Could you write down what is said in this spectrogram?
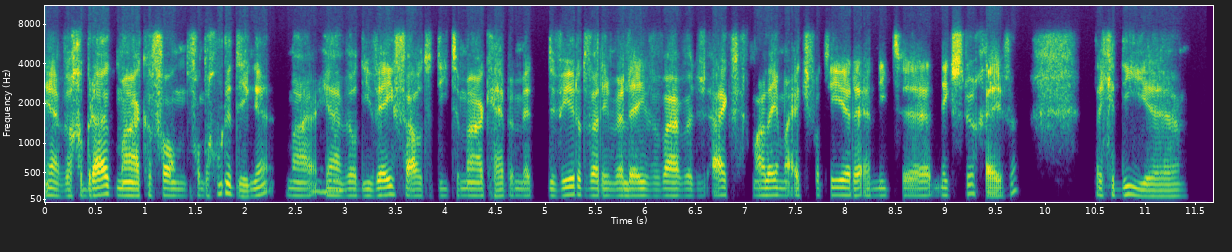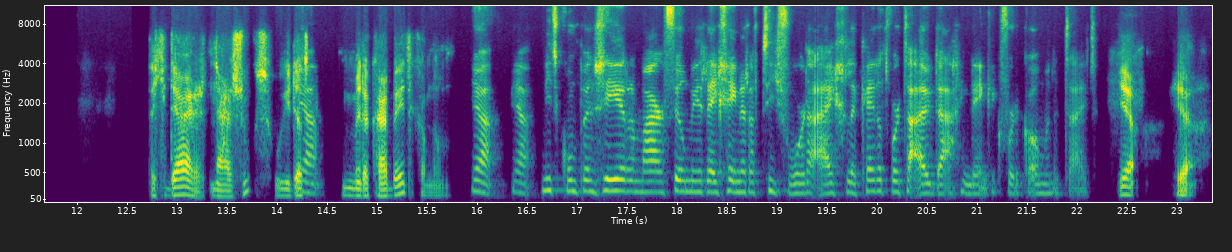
ja, we gebruik maken van, van de goede dingen, maar ja, mhm. wel die weeffouten die te maken hebben met de wereld waarin we leven, waar we dus eigenlijk zeg maar, alleen maar exporteren en niet, uh, niks teruggeven, dat je, die, uh, dat je daar naar zoekt, hoe je dat met elkaar beter kan doen. Ja, ja, niet compenseren, maar veel meer regeneratief worden eigenlijk. Hè? Dat wordt de uitdaging, denk ik, voor de komende tijd. Ja, ja.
